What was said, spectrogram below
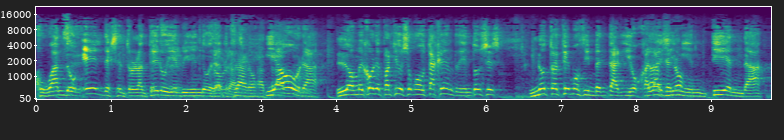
jugando él de centro delantero y él viniendo desde atrás. claro, y ahora los mejores partidos son cuando está Henry. Entonces, no tratemos de inventar. Y ojalá Claro no. Jimmy entienda,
